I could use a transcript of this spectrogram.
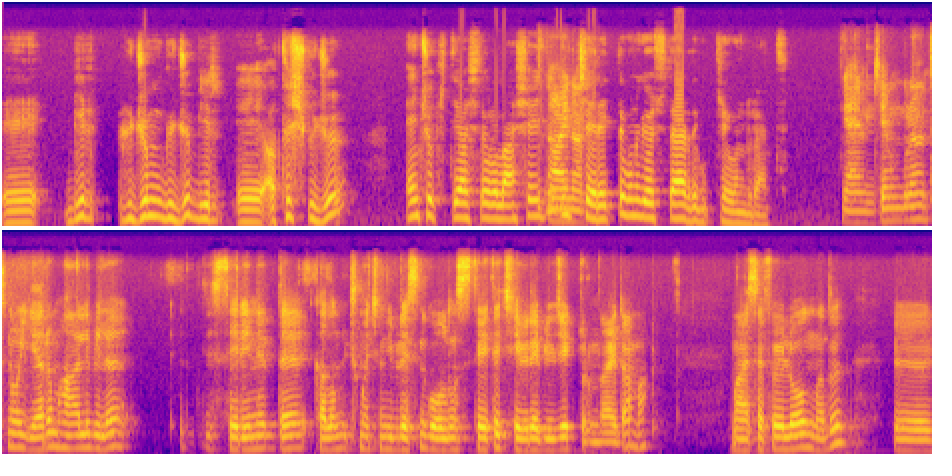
Ee, bir hücum gücü, bir e, atış gücü en çok ihtiyaçları olan şeydi. Aynen. İlk çeyrekte bunu gösterdi Kevin Durant. Yani Kevin Durant'in o yarım hali bile serinin de kalan 3 maçın ibresini Golden State'e çevirebilecek durumdaydı ama maalesef öyle olmadı. Ee,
